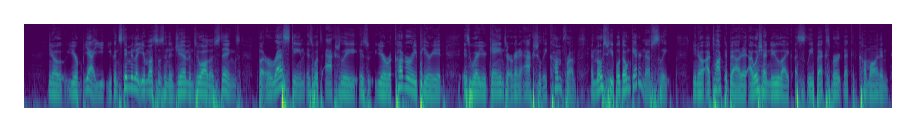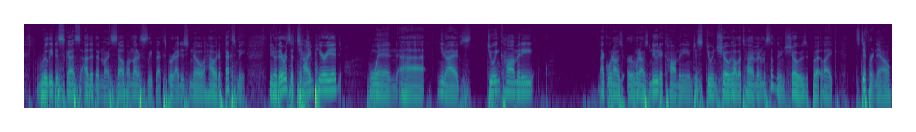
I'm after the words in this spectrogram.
You know, you're yeah, you, you can stimulate your muscles in the gym and do all those things, but resting is what's actually is your recovery period is where your gains are going to actually come from. And most people don't get enough sleep. You know, I've talked about it. I wish I knew like a sleep expert that could come on and really discuss other than myself. I'm not a sleep expert. I just know how it affects me. You know, there was a time period when uh, you know, I was doing comedy like when I was er, when I was new to comedy and just doing shows all the time and I'm still doing shows, but like it's different now.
